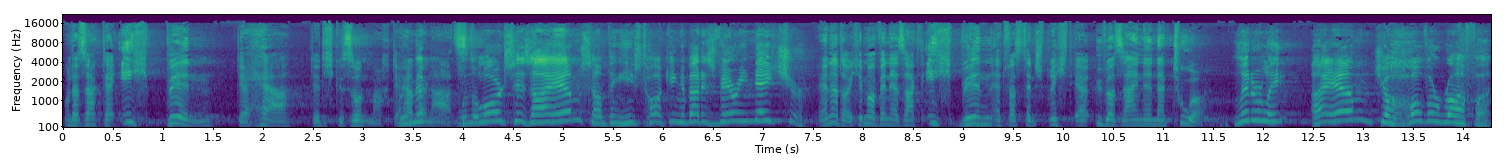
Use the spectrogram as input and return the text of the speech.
Und da sagt er, ich bin der Herr, der dich gesund macht, der Herr dein Remember, Arzt. when the Lord says, I am something, he's talking about his very nature. Erinnert euch, immer wenn er sagt, ich bin etwas, dann spricht er über seine Natur. Literally, I am Jehovah Rapha,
